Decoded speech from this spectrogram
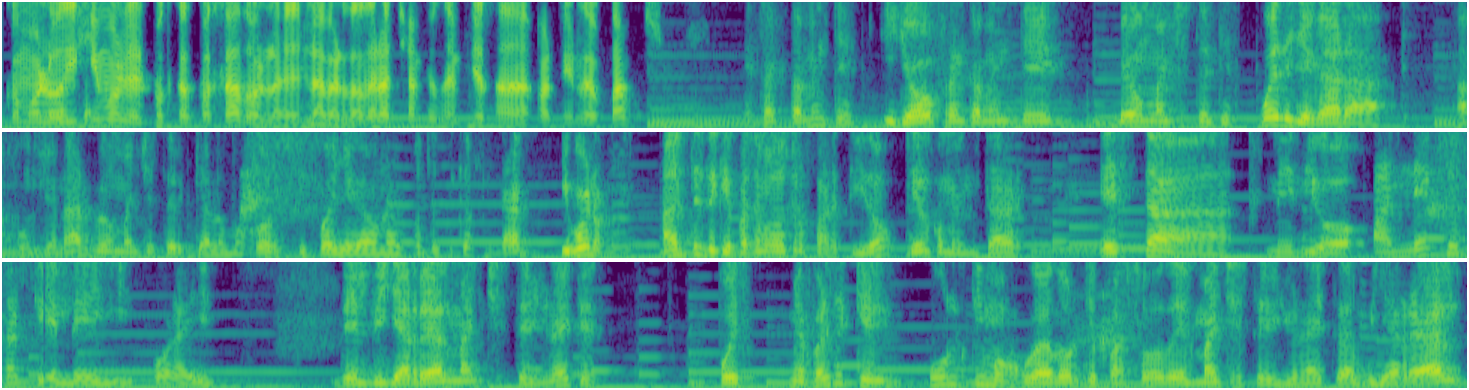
Como lo dijimos en el podcast pasado, la, verdadera Champions empieza a partir de octavos. Exactamente. Y yo francamente veo un Manchester que puede llegar a, a funcionar, veo un Manchester que a lo mejor sí puede llegar a una hipotética final. Y bueno, antes de que pasemos a otro partido, quiero comentar esta medio anécdota que leí por ahí del Villarreal Manchester United. Pues me parece que el último jugador que pasó del Manchester United al Villarreal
